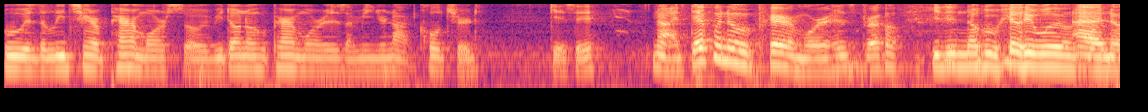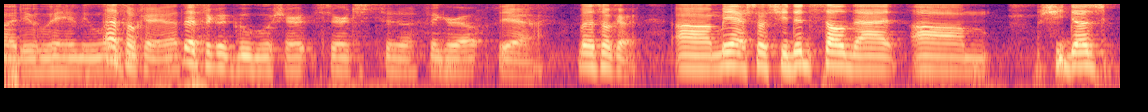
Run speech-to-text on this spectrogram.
who is the lead singer of Paramore. So if you don't know who Paramore is, I mean, you're not cultured. Guess it. No, I definitely know who Paramore is, bro. You didn't know who Hayley Williams I had no idea who Hayley Williams That's okay. That's, That's a good Google search search to figure out. Yeah, but it's okay. Um, yeah, so she did sell that. Um, she does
